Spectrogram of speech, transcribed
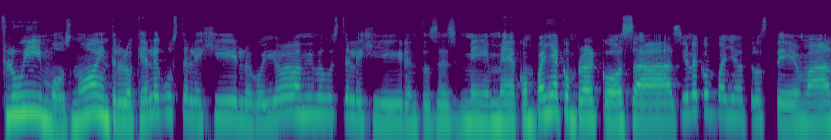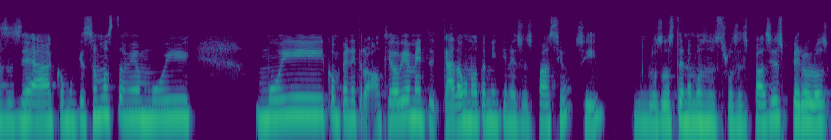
fluimos, ¿no? Entre lo que a él le gusta elegir, luego yo a mí me gusta elegir, entonces me, me acompaña a comprar cosas, yo le acompaño a otros temas, o sea, como que somos también muy muy compenetrados, aunque obviamente cada uno también tiene su espacio, sí, los dos tenemos nuestros espacios, pero los,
